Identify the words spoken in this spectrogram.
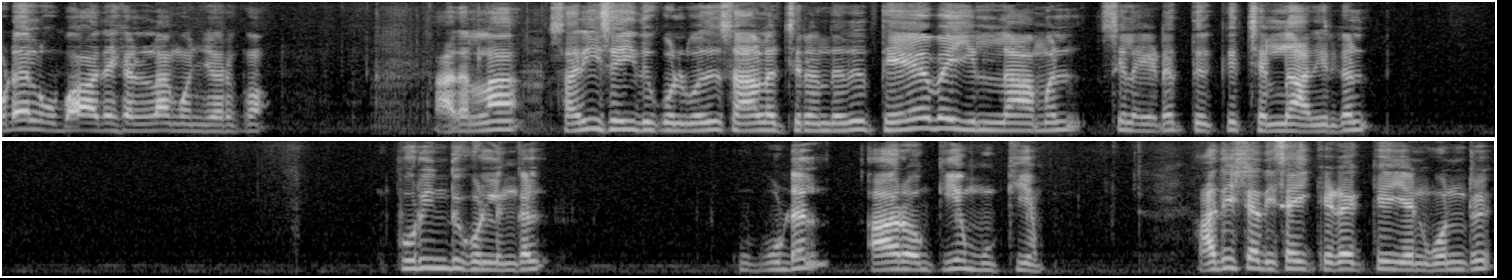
உடல் உபாதைகள்லாம் கொஞ்சம் இருக்கும். அதெல்லாம் சரி செய்து கொள்வது சால சிறந்தது. தேவையில்லாமல் சில இடத்துக்கு செல்லாதீர்கள். புரிந்து கொள்ளுங்கள். உடல் ஆரோக்கியம் முக்கியம். அதிர்ஷ்ட திசை கிழக்கு எண் ஒன்று.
